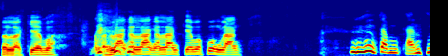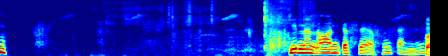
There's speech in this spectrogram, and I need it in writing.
นั่นล่ะแก่บ่อันล่างอันล่างอันล่างแก่บ่พวงล่างจำกัน กินนันอ่อนกับแสบเพื่อกันเลยไป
